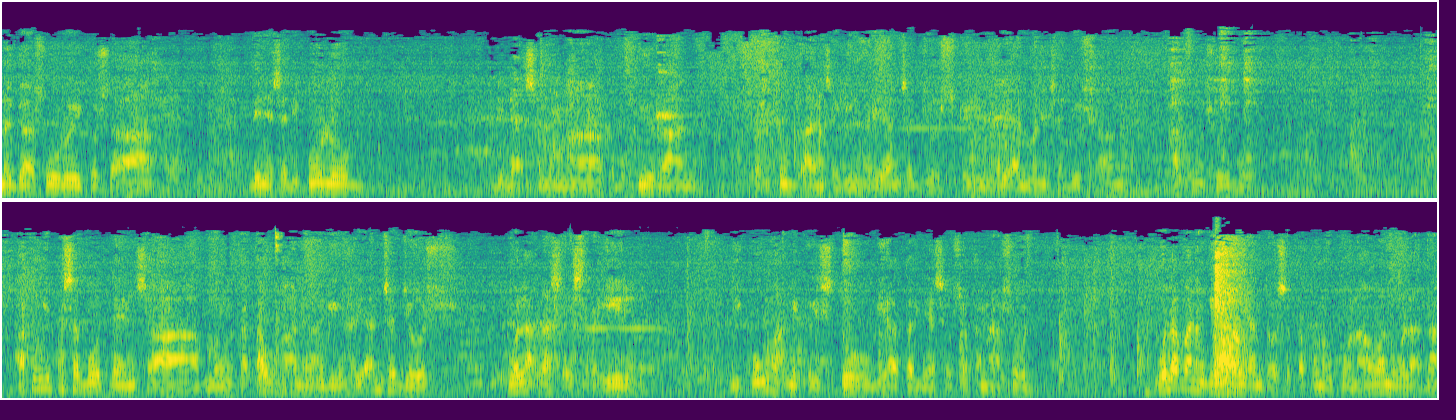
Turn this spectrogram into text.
nagasuroy ko sa din sa Dipulog dila sa mga kabukiran, pagtugan sa gingharian sa Diyos. Kay gingharian man sa Diyos ang akong sugo. Akong ipasabot din sa mga katawhan nga ang gingharian sa Diyos, wala na sa Israel. Ikuha ni Kristo o gihatag niya sa usa ka nasod. Wala man ang gingharian to sa kapuno-punawan, wala na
